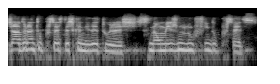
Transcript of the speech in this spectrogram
já durante o processo das candidaturas, se não mesmo no fim do processo.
